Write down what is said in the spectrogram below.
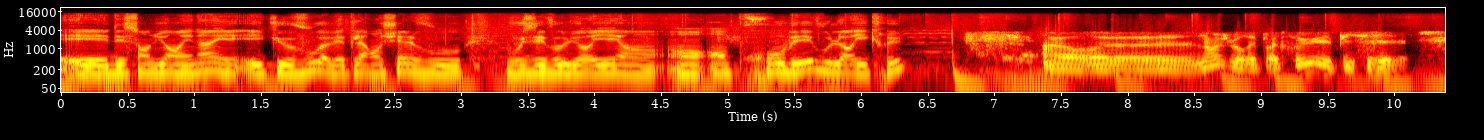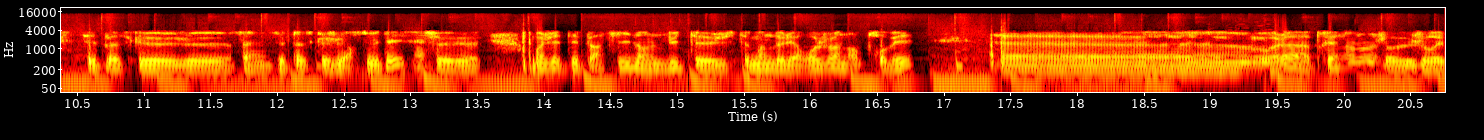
et descendu en N1 et, et que vous, avec La Rochelle, vous vous évolueriez en, en, en Pro B, vous l'auriez cru? Alors euh, non, je l'aurais pas cru. Et puis c'est parce que je, enfin c'est parce que je leur souhaitais. Je, moi j'étais parti dans le but justement de les rejoindre en Pro B. Euh, voilà. Après non non, j'aurais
